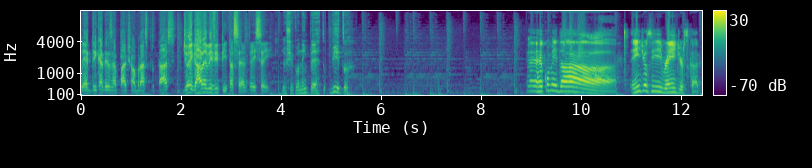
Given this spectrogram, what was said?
É brincadeiras à parte, um abraço pro Tássio. Joey Gallo é MVP, tá certo, é isso aí. Não chegou nem perto. Vitor, É, recomendar Angels e Rangers, cara.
